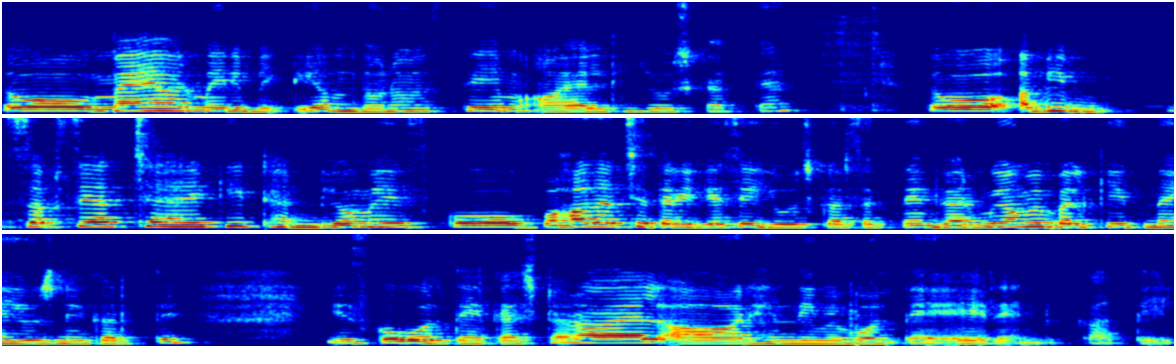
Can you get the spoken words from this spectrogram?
तो मेरी बेटी, हम दोनों सेम ऑयल यूज़ करते हैं। तो अभी सबसे अच्छा है कि ठंडियों में इसको बहुत अच्छे तरीके से यूज़ कर सकते हैं। गर्मियों में बल्कि इतना यूज़ नहीं करते। इसको बोलते हैं कस्टर ऑयल और हिंदी में बोलते हैं एयर एंड का तेल।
